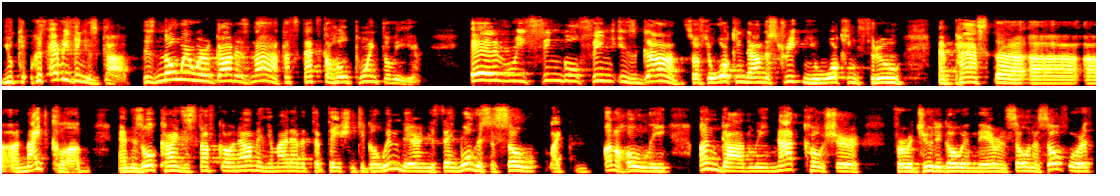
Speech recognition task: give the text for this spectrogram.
you can, because everything is God. There's nowhere where God is not. That's that's the whole point over here. Every single thing is God. So if you're walking down the street and you're walking through and past a, a, a, nightclub and there's all kinds of stuff going on, then you might have a temptation to go in there and you're saying, well, this is so like unholy, ungodly, not kosher for a Jew to go in there and so on and so forth.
